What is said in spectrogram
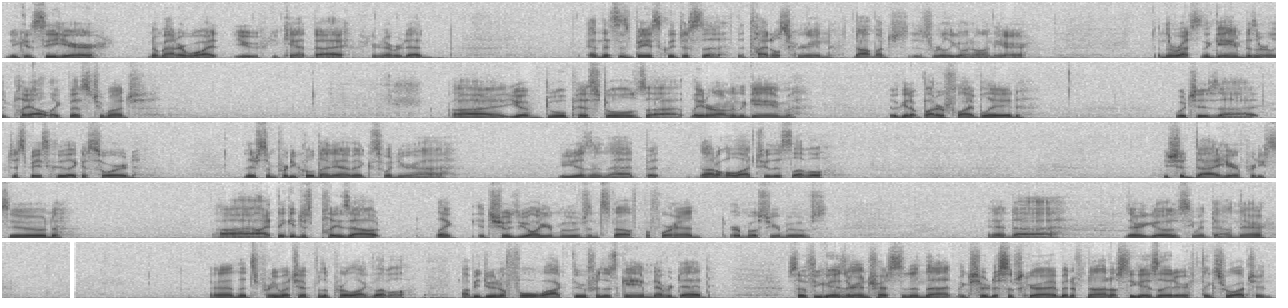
You can see here, no matter what, you, you can't die. You're never dead. And this is basically just the, the title screen. Not much is really going on here. And the rest of the game doesn't really play out like this too much. Uh, you have dual pistols. Uh, later on in the game, you'll get a butterfly blade, which is uh, just basically like a sword. There's some pretty cool dynamics when you're uh, you're using that, but not a whole lot to this level. You should die here pretty soon. Uh, I think it just plays out like it shows you all your moves and stuff beforehand, or most of your moves. And uh, there he goes. He went down there. And that's pretty much it for the prologue level. I'll be doing a full walkthrough for this game, Never Dead. So if you guys are interested in that, make sure to subscribe, and if not, I'll see you guys later. Thanks for watching.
